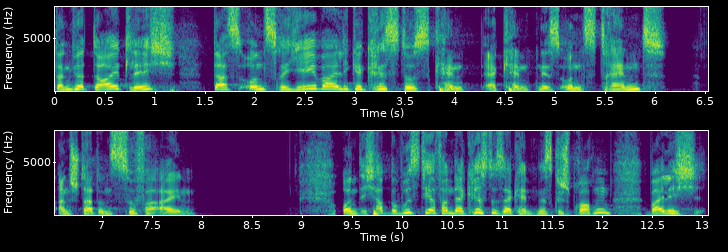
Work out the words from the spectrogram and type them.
dann wird deutlich, dass unsere jeweilige Christuserkenntnis uns trennt, anstatt uns zu vereinen. Und ich habe bewusst hier von der Christuserkenntnis gesprochen, weil ich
